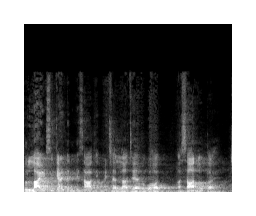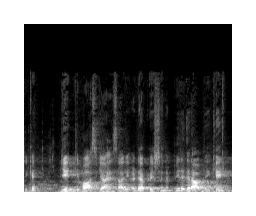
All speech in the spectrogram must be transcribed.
तो लाइट स्केलेटन के साथ इनमें चलना जो है वो बहुत आसान होता है, ठीक है? ये इनके पास क्या है? सारी अडेप्टेशन है। फिर अगर आप देखें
